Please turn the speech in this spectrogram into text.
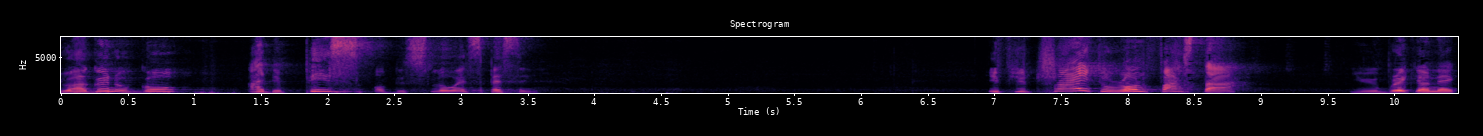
you are going to go at the pace of the slowest person. If you try to run faster, you break your neck.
